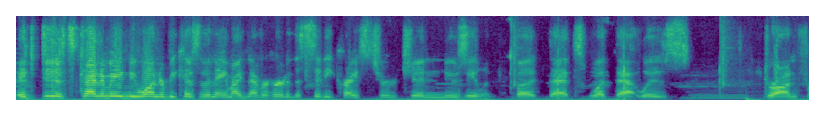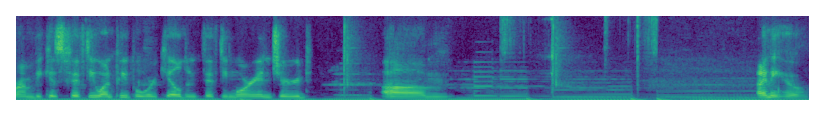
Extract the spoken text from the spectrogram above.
It just kind of made me wonder because of the name. I'd never heard of the city Christchurch in New Zealand, but that's what that was drawn from because 51 people were killed and 50 more injured. Um, anywho,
